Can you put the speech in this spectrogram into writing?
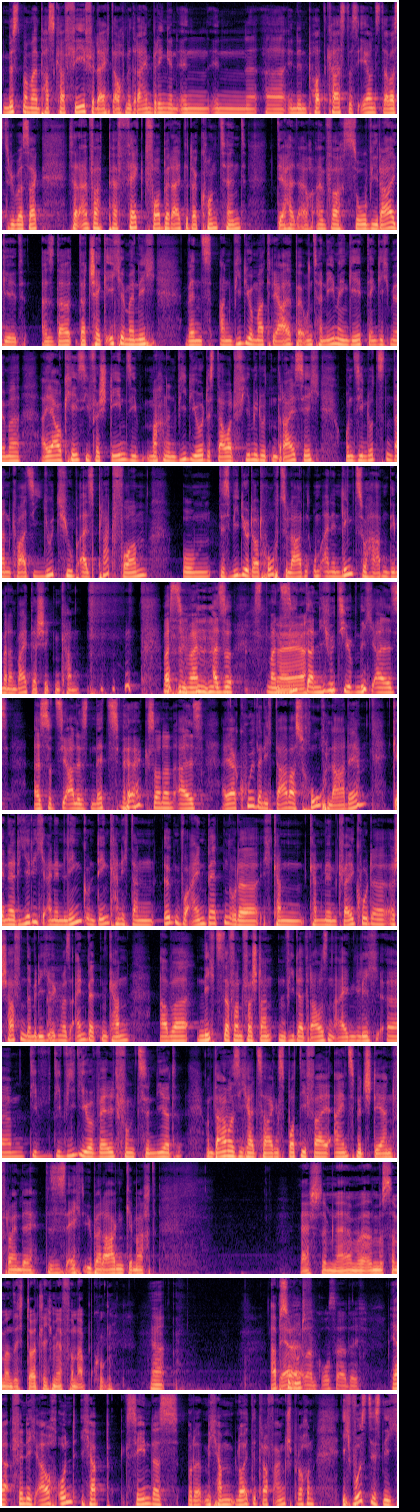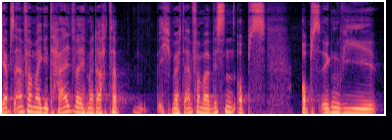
müsste man mal ein Pascafé vielleicht auch mit reinbringen in, in, äh, in den Podcast, dass er uns da was drüber sagt. Es ist halt einfach perfekt vorbereiteter Content, der halt auch einfach so viral geht. Also da, da check ich immer nicht, wenn es an Videomaterial bei Unternehmen geht, denke ich mir immer, ah ja, okay, sie verstehen, sie machen ein Video, das dauert 4 Minuten 30 und sie nutzen dann quasi YouTube als Plattform, um das Video dort hochzuladen, um einen Link zu haben, den man dann weiterschicken kann. weißt du, ich meine, also man Ja, sieht ja. dann YouTube nicht als, als soziales Netzwerk, sondern als, ah ja cool, wenn ich da was hochlade, generiere ich einen Link und den kann ich dann irgendwo einbetten oder ich kann, kann mir einen Quellcode erschaffen, damit ich irgendwas einbetten kann, aber nichts davon verstanden, wie da draußen eigentlich ähm, die, die Videowelt funktioniert. Und da muss ich halt sagen, Spotify eins mit Stern, Freunde. Das ist echt überragend gemacht. Ja, stimmt, ne? Da müsste man sich deutlich mehr von abgucken. Ja. Absolut. Ja, aber großartig. Ja, finde ich auch. Und ich habe gesehen, dass, oder mich haben Leute darauf angesprochen. Ich wusste es nicht. Ich habe es einfach mal geteilt, weil ich mir gedacht habe, ich möchte einfach mal wissen, ob es irgendwie,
